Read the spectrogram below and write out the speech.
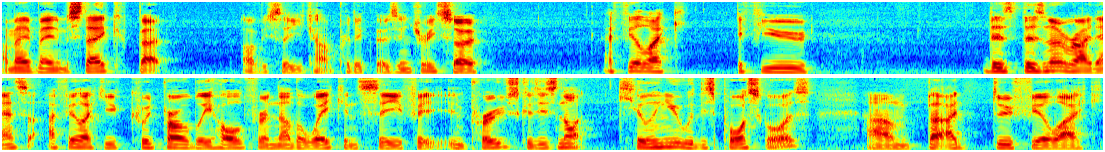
I may have made a mistake, but obviously you can't predict those injuries. So I feel like if you there's there's no right answer. I feel like you could probably hold for another week and see if it improves because he's not killing you with his poor scores. Um, but I do feel like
